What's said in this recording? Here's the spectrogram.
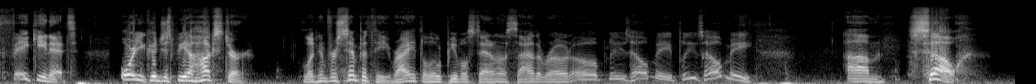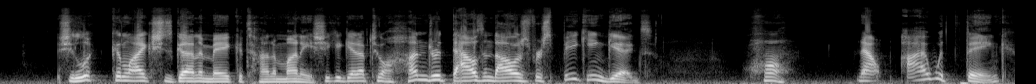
faking it. Or you could just be a huckster looking for sympathy, right? The little people standing on the side of the road, oh, please help me, please help me. Um, so, she's looking like she's going to make a ton of money. She could get up to $100,000 for speaking gigs. Huh. Now, I would think,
